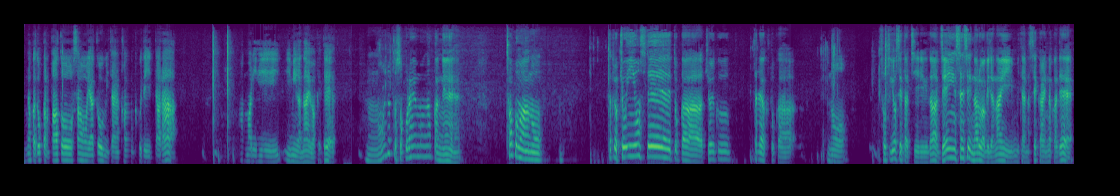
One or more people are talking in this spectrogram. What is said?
なんかどっかのパートさんを雇うみたいな感覚でいたら、あんまり意味がないわけで、もうちょっとそこら辺もなんかね、多分あの、例えば教員養成とか、教育大学とかの卒業生たちが全員先生になるわけじゃないみたいな世界の中で、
